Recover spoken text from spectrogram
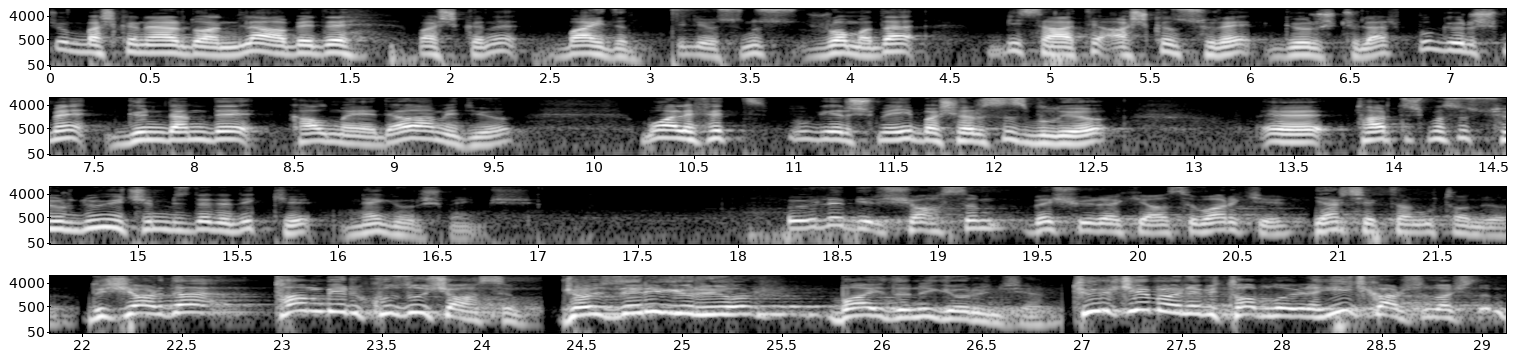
Cumhurbaşkanı Erdoğan ile ABD Başkanı Biden biliyorsunuz Roma'da bir saati aşkın süre görüştüler. Bu görüşme gündemde kalmaya devam ediyor. Muhalefet bu görüşmeyi başarısız buluyor. Ee, tartışması sürdüğü için biz de dedik ki ne görüşmeymiş? Öyle bir şahsım ve şürekası var ki gerçekten utanıyorum. Dışarıda tam bir kuzu şahsım. Gözleri yürüyor Biden'ı görünce. Türkiye böyle bir tabloyla hiç karşılaştı mı?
